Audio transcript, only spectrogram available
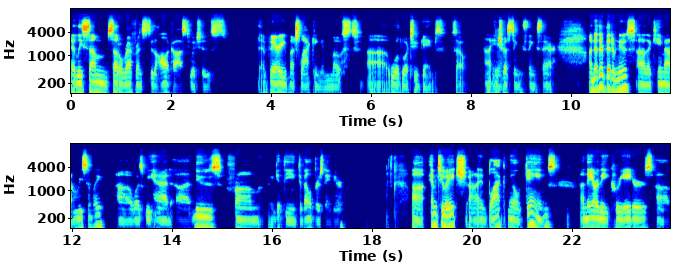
at least some subtle reference to the Holocaust, which is very much lacking in most uh, World War II games. So uh, interesting yeah. things there. Another bit of news uh, that came out recently uh, was we had news from get the developer's name here uh, M2H uh, and Black Mill Games, and they are the creators of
